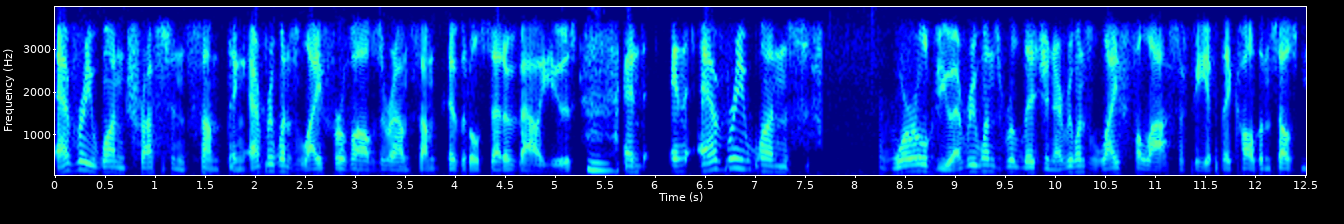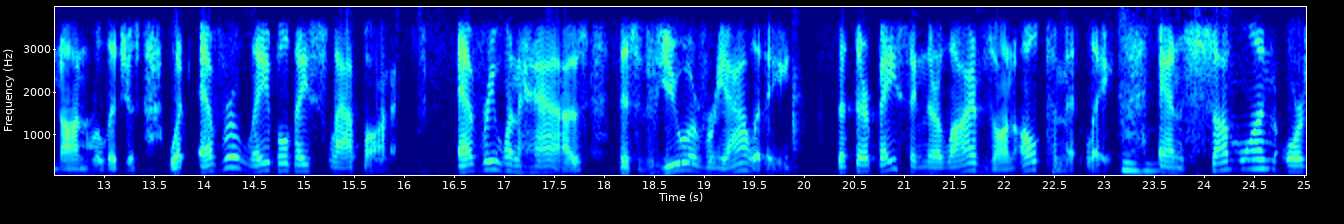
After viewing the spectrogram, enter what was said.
everyone trusts in something. Everyone's life revolves around some pivotal set of values, mm. and in everyone's worldview, everyone's religion, everyone's life philosophy, if they call themselves non-religious, whatever label they slap on it, everyone has this view of reality that they're basing their lives on ultimately. Mm-hmm. And someone or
